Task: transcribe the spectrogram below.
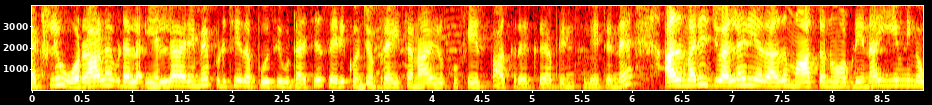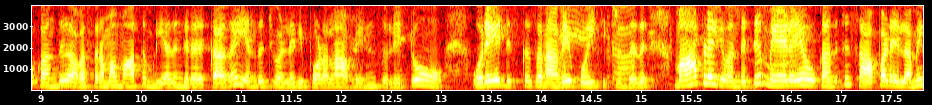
ஆக்சுவலி ஒரு ஆளை விடலை. எல்லாரையுமே பிடிச்சி இதை பூசி விட்டாச்சு. சரி கொஞ்சம் பிரைட்டனாக இருக்கும் ஃபேஸ் பார்க்குறதுக்கு அப்படின்னு சொல்லிட்டுன்னு. அது மாதிரி ஜுவல்லரி ஏதாவது மாற்றணும் அப்படின்னா ஈவினிங் உட்காந்து அவசரமாக மாற்ற முடியாதுங்கிறதுக்காக எந்த ஜுவல்லரி போடலாம் அப்படின்னு சொல்லிட்டும் ஒரே டிஸ்கஷனாகவே போய்கிட்டு இருந்தது. மாப்பிள்ளைக்கு வந்துட்டு மேலேயே உட்காந்துட்டு சாப்பாடு எல்லாமே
